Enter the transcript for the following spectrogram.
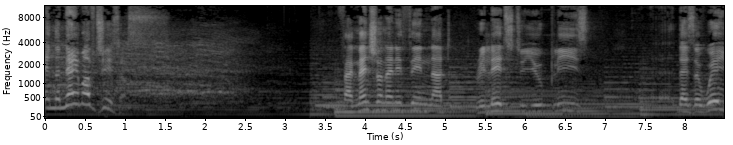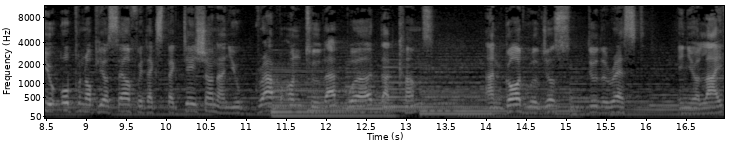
in the name of Jesus. If I mention anything that relates to you, please, there's a way you open up yourself with expectation and you grab onto that word that comes, and God will just do the rest in your life.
